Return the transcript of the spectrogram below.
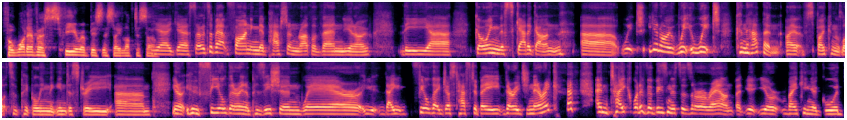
for whatever sphere of business they love to sell. Yeah, yeah. So it's about finding their passion rather than you know the uh, going the scattergun, uh, which you know which, which, can happen. I've spoken to lots of people in the industry, um, you know, who feel they're in a position where you, they feel they just have to be very generic and take whatever businesses are around. But you're making a good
